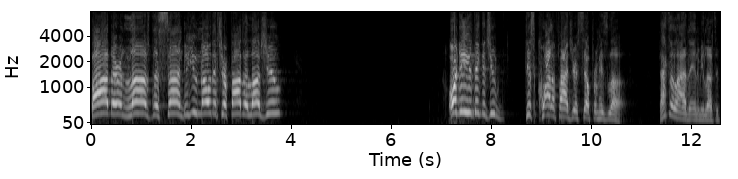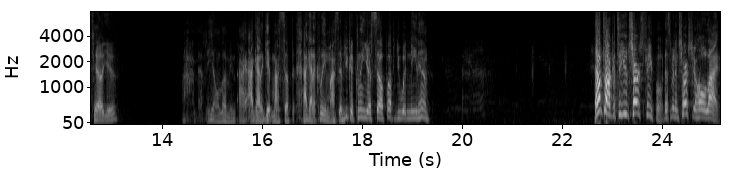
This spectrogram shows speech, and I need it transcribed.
Father loves the Son. Do you know that your Father loves you? Or do you think that you disqualified yourself from his love? That's a lie the enemy loves to tell you. Oh, man, he don't love me. I, I got to get myself. To, I got to clean myself. If you could clean yourself up, you wouldn't need him. And I'm talking to you, church people that's been in church your whole life.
